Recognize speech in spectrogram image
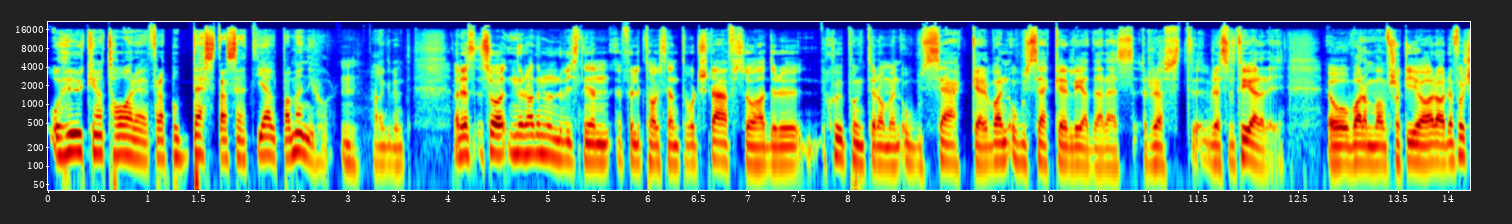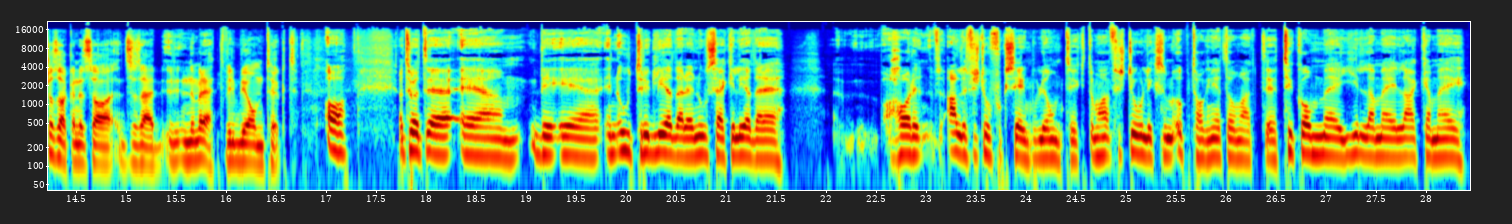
Och hur kan jag ta det för att på bästa sätt hjälpa människor? Mm, ja, grymt. Så när du hade en undervisningen för ett tag sedan till vårt staff så hade du sju punkter om en osäker, vad en osäker ledares röst resulterar i och vad man försöker göra. Och den första saken du sa, så, så här, nummer ett, vill bli omtyckt. Ja, jag tror att det är, det är en otrygg ledare, en osäker ledare har en alldeles för stor fokusering på att bli omtyckt. De har för stor liksom upptagenhet om att eh, tycka om mig, gilla mig, lajka mig,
